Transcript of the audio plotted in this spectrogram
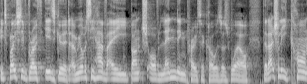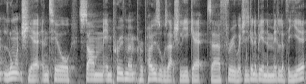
Explosive growth is good, and we obviously have a bunch of lending protocols as well that actually can't launch yet until some improvement proposals actually get uh, through, which is going to be in the middle of the year.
